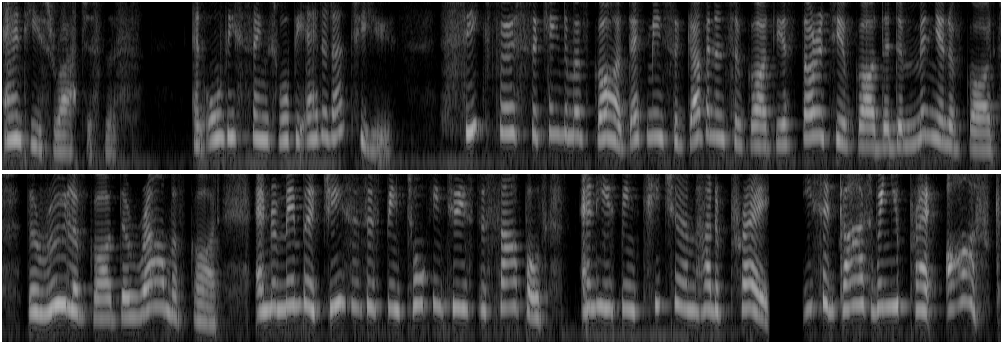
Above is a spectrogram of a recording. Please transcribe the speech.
and his righteousness, and all these things will be added unto you. Seek first the kingdom of God. That means the governance of God, the authority of God, the dominion of God, the rule of God, the realm of God. And remember, Jesus has been talking to his disciples and he's been teaching them how to pray. He said, guys, when you pray, ask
